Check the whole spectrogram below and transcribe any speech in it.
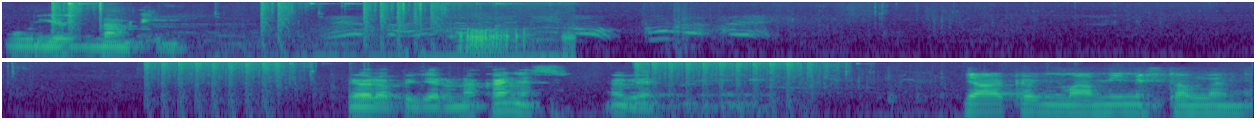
Furious Blanking. Oh, Y ahora pillaron a cañas. Muy bien. Ya que mami me está hablando.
